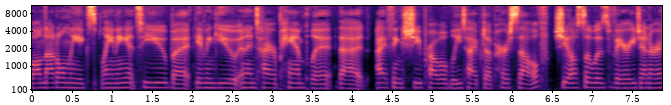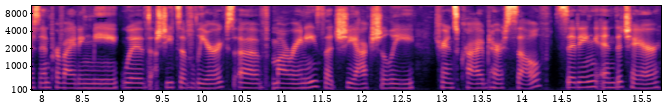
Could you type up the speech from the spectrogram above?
while not only explaining it to you, but giving you an entire pamphlet that I think she probably typed up herself. She also was very generous in providing me with sheets of lyrics of Ma Rainey's that she actually transcribed herself, sitting in the chair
